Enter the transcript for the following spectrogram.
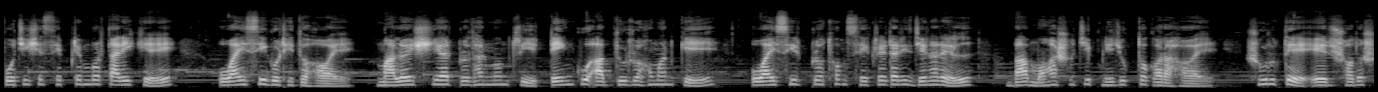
পঁচিশে সেপ্টেম্বর তারিখে ওআইসি গঠিত হয়। মালয়েশিয়ার প্রধানমন্ত্রী টেঙ্কু আব্দুর রহমানকে ওআইসির প্রথম সেক্রেটারি জেনারেল বা মহাসচিব নিযুক্ত করা হয়। শুরুতে এর সদস্য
